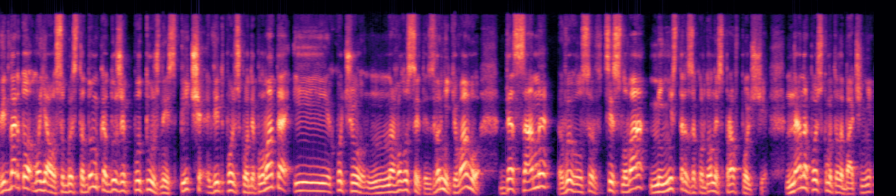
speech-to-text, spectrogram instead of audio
Відверто, моя особиста думка дуже потужний спіч від польського дипломата, і хочу наголосити: зверніть увагу, де саме виголосив ці слова міністр закордонних справ Польщі, не на польському телебаченні,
